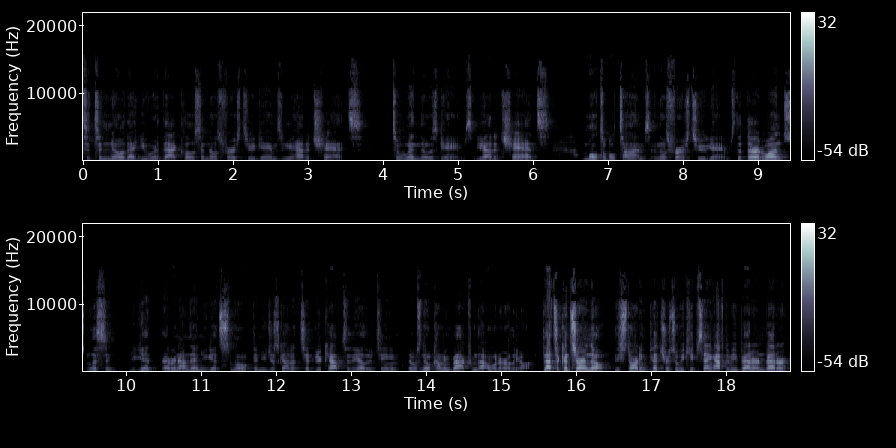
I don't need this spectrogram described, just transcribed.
to to know that you were that close in those first two games, and you had a chance to win those games. You had a chance multiple times in those first two games. The third one, listen, you get every now and then you get smoked and you just got to tip your cap to the other team. There was no coming back from that one early on. That's a concern though. These starting pitchers who we keep saying have to be better and better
